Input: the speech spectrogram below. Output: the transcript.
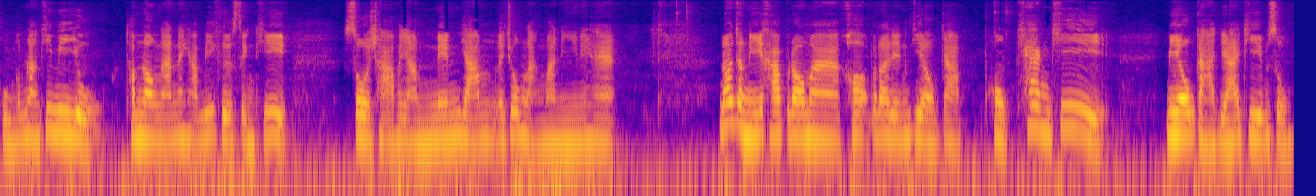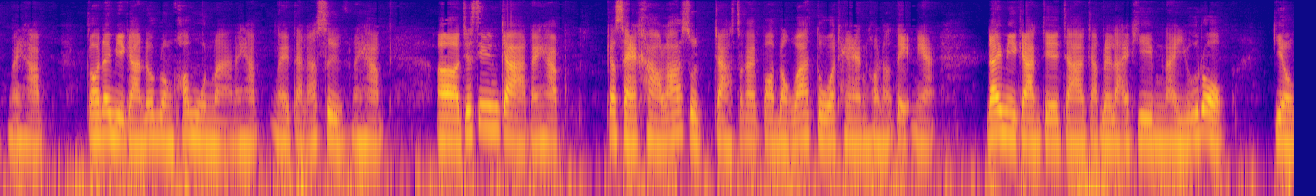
ขุมกำลังที่มีอยู่ทำนองนั้นนะครับ นี่คือสิ่งที่โซชาพยายามเน้นย้ำในช่วงหลังมานี้นะฮะ นอกจากนี้ครับเรามาเคาะประเด็นเกี่ยวกับ 6 แข้งที่มีโอกาสย้ายทีมสูงนะครับ ก็ได้มีการรวบรวมข้อมูลมานะครับในแต่ละสื่อนะครับเจสซี่วินการ์ดนะครับกระแสข่าวล่าสุดจากสกายปอร์ตบอกว่าตัวแทนของนักเตะเนี่ยได้มีการเจรจากับหลายๆทีมในยุโรปเกี่ยว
